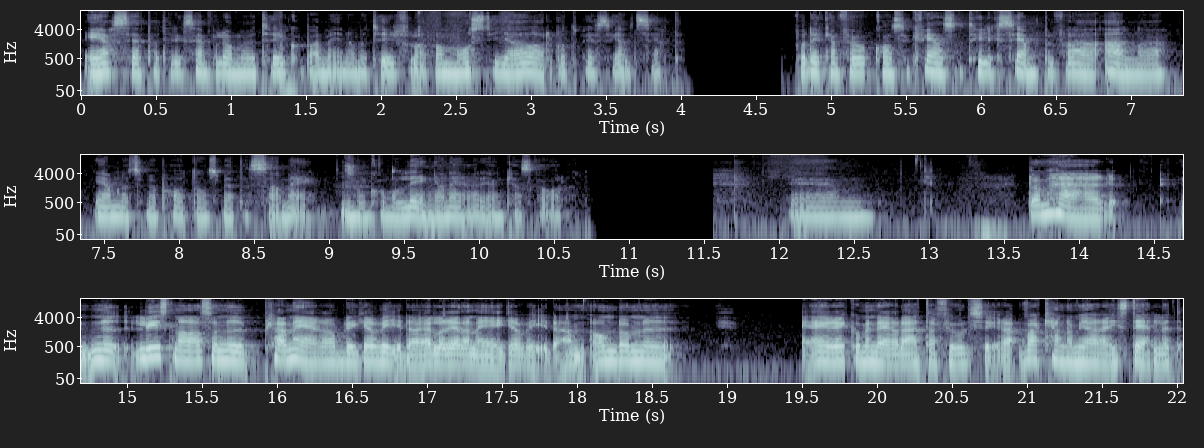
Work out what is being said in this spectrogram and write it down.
ersätta till exempel med metylkobalamin och metylfolat, man måste göra det på ett speciellt sätt. För det kan få konsekvenser till exempel för det här andra ämnet som jag pratade om som heter SAME, mm. som kommer längre ner i den kaskaden. Um. De här nu, lyssnarna som nu planerar att bli gravida eller redan är gravida, om de nu är rekommenderade att äta folsyra. Vad kan de göra istället?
